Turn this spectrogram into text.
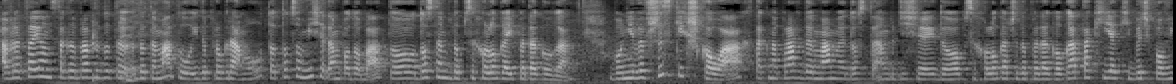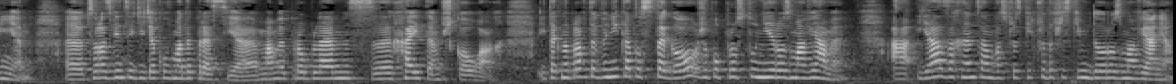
a wracając tak naprawdę do, te, do tematu i do programu, to to, co mi się tam podoba, to dostęp do psychologa i pedagoga. Bo nie we wszystkich szkołach tak naprawdę mamy dostęp dzisiaj do psychologa czy do pedagoga taki, jaki być powinien. E, Coraz więcej dzieciaków ma depresję, mamy problem z hejtem w szkołach. I tak naprawdę wynika to z tego, że po prostu nie rozmawiamy. A ja zachęcam Was wszystkich przede wszystkim do rozmawiania.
